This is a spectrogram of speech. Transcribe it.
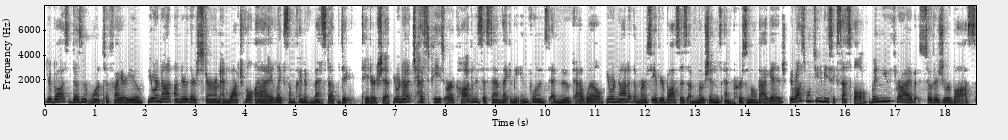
Your boss doesn't want to fire you. You are not under their stern and watchful eye like some kind of messed up dictatorship. You are not a chess piece or a cog in a system that can be influenced and moved at will. You are not at the mercy of your boss's emotions and personal baggage. Your boss wants you to be successful. When you thrive, so does your boss,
